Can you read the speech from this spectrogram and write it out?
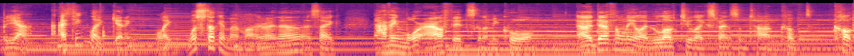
but yeah I think like getting like what's stuck in my mind right now is like having more outfits gonna be cool I would definitely like love to like spend some time cup cup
